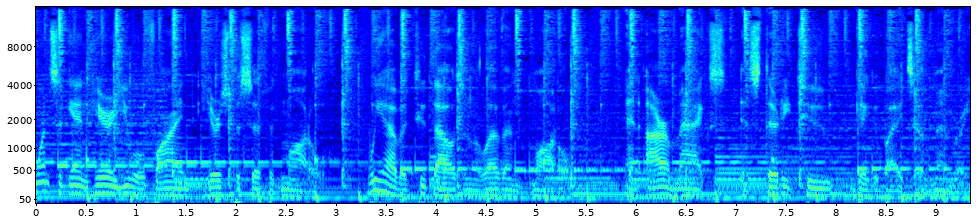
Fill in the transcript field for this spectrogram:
Once again, here you will find your specific model. We have a 2011 model, and our max is 32 gigabytes of memory.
